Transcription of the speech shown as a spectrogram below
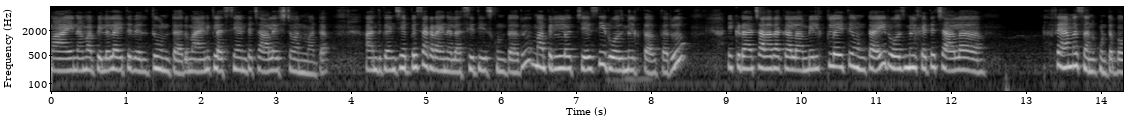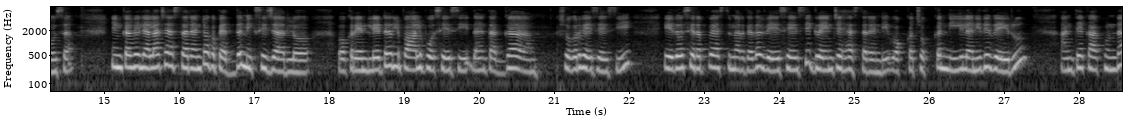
మా ఆయన మా పిల్లలు అయితే వెళ్తూ ఉంటారు. మా ఆయనకి లస్సీ అంటే చాలా ఇష్టం అనమాట. అందుకని చెప్పేసి అక్కడ ఆయన లస్సీ తీసుకుంటారు. మా పిల్లలు వచ్చేసి రోజ్ మిల్క్ తాగుతారు. ఇక్కడ చాలా రకాల మిల్క్లు అయితే ఉంటాయి. రోజ్ మిల్క్ అయితే చాలా ఫేమస్ అనుకుంటా బహుశా. ఇంకా వీళ్ళు ఎలా చేస్తారంటే ఒక పెద్ద మిక్సీ జార్లో ఒక రెండు లీటర్లు పాలు పోసేసి దానికి తగ్గ షుగర్ వేసేసి ఏదో సిరప్ వేస్తున్నారు కదా వేసేసి గ్రైండ్ చేసేస్తారండి. ఒక్క చుక్క నీళ్ళు అనేది వేయరు అంతేకాకుండా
